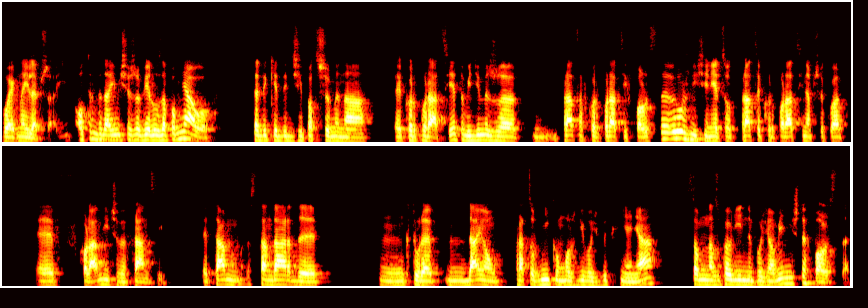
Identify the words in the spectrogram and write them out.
była jak najlepsza. I o tym wydaje mi się, że wielu zapomniało. Wtedy, kiedy dzisiaj patrzymy na e, korporacje, to widzimy, że mm, praca w korporacji w Polsce różni się nieco od pracy korporacji na przykład e, w Holandii czy we Francji. E, tam standardy, mm, które dają pracownikom możliwość wytchnienia, są na zupełnie innym poziomie niż te w Polsce.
